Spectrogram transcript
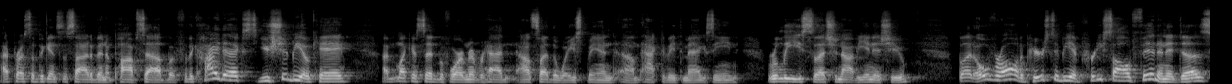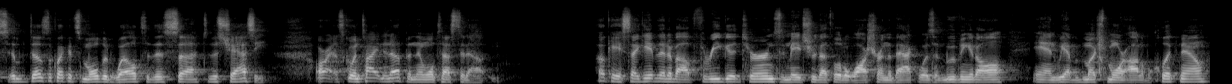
I press up against the side of it and it pops out. But for the Kydex, you should be okay. like I said before, I've never had outside the waistband um, activate the magazine release, so that should not be an issue. But overall, it appears to be a pretty solid fit, and it does it does look like it's molded well to this uh, to this chassis. All right, let's go and tighten it up, and then we'll test it out. Okay, so I gave that about three good turns and made sure that the little washer on the back wasn't moving at all. And we have a much more audible click now.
